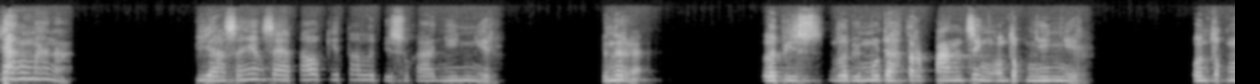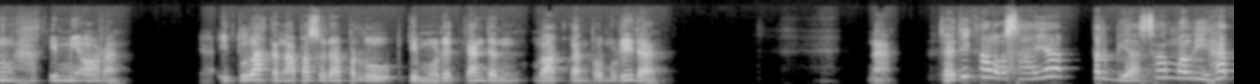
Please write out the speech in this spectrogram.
Yang mana? Biasanya yang saya tahu kita lebih suka nyinyir. Bener nggak? lebih lebih mudah terpancing untuk nyinyir, untuk menghakimi orang. Ya, itulah kenapa sudah perlu dimuridkan dan melakukan pemuridan. Nah, jadi kalau saya terbiasa melihat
